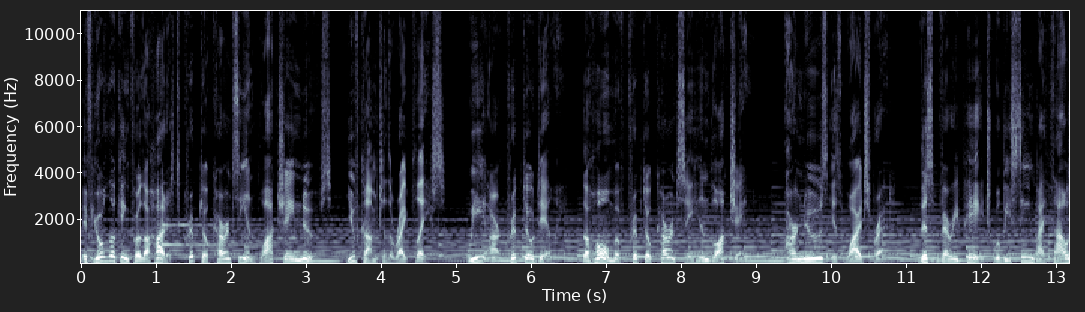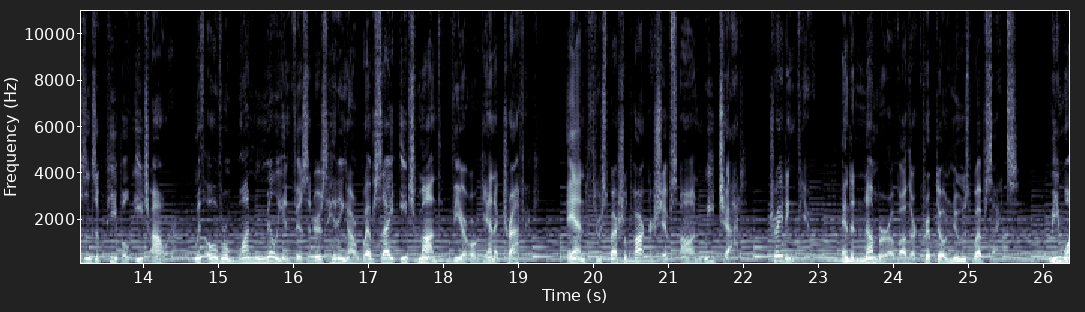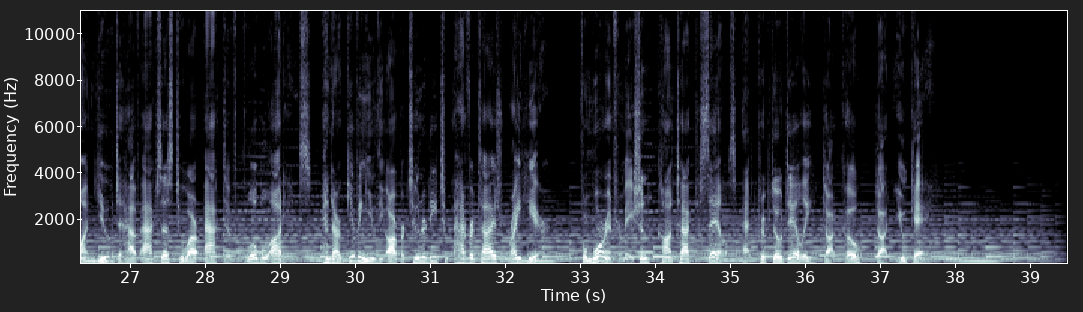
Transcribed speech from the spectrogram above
If you're looking for the hottest cryptocurrency and blockchain news, you've come to the right place. We are Crypto Daily, the home of cryptocurrency and blockchain. Our news is widespread. This very page will be seen by thousands of people each hour, with over 1 million visitors hitting our website each month via organic traffic, and through special partnerships on WeChat, TradingView, and a number of other crypto news websites. We want you to have access to our active global audience and are giving you the opportunity to advertise right here. For more information, contact sales at cryptodaily.co.uk.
